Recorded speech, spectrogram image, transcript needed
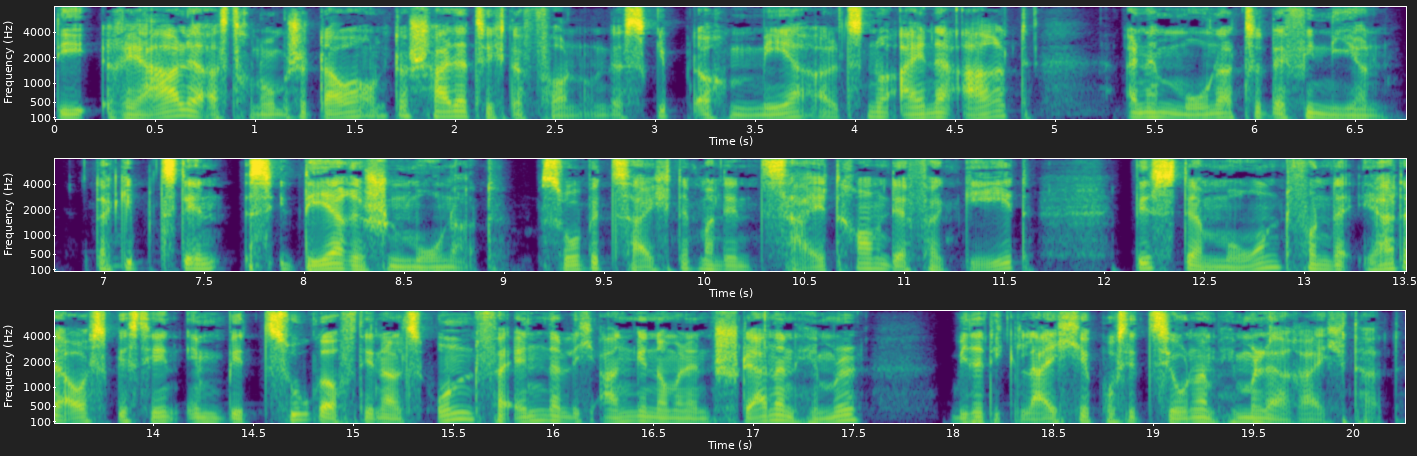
Die reale astronomische Dauer unterscheidet sich davon und es gibt auch mehr als nur eine Art, einen Monat zu definieren. Da gibt's den siderischen Monat. So bezeichnet man den Zeitraum, der vergeht, bis der Mond von der Erde aus gesehen in Bezug auf den als unveränderlich angenommenen Sternenhimmel wieder die gleiche Position am Himmel erreicht hat.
